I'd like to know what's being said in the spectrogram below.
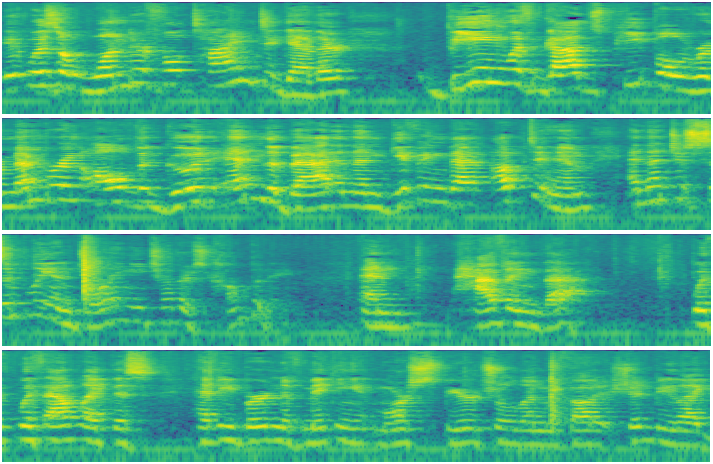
It was a wonderful time together, being with God's people, remembering all the good and the bad, and then giving that up to Him, and then just simply enjoying each other's company and having that with, without like this heavy burden of making it more spiritual than we thought it should be. Like,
